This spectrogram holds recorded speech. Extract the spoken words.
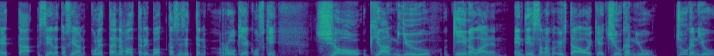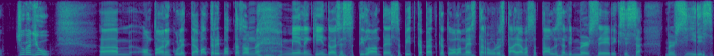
että siellä tosiaan kuljettajana Valtteri Bottas ja sitten ruukiekuski Zhou Yu, kiinalainen, en tiedä sanonko yhtään oikein, Zhou Yu, Zhou Yu, Zhou Yu, ähm, on toinen kuljettaja. Valtteri Bottas on mielenkiintoisessa tilanteessa. Pitkä pätkä tuolla mestaruudesta ajavassa tallissa, eli Mercedesissä, Mercedes.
